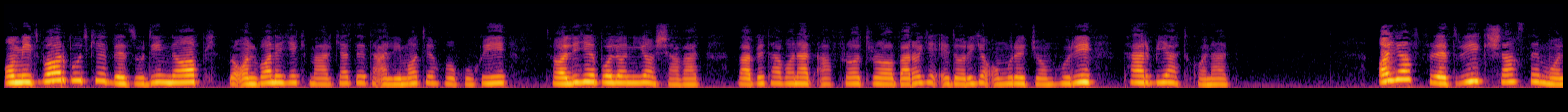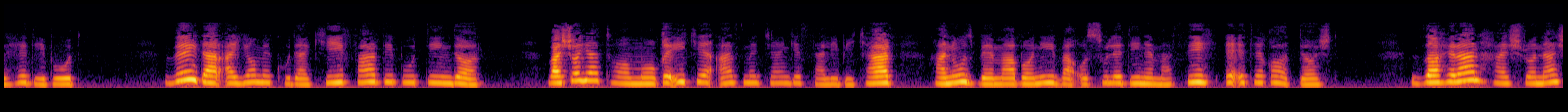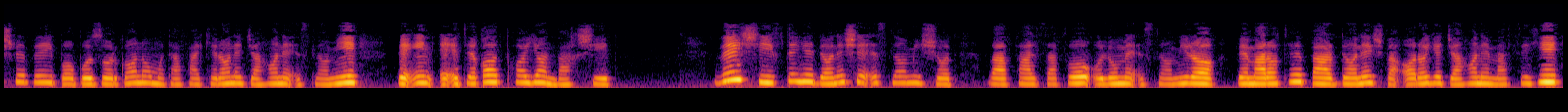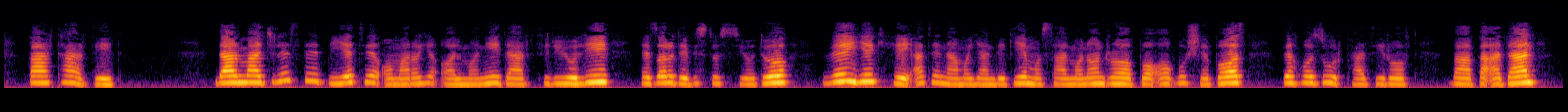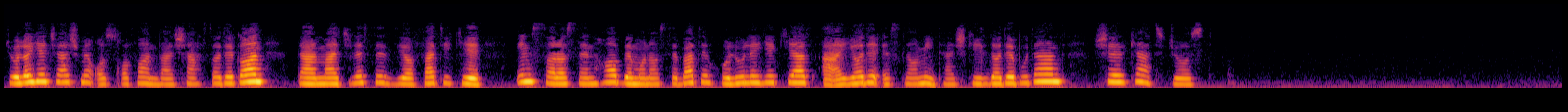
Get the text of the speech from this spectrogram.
امیدوار بود که به زودی ناپل به عنوان یک مرکز تعلیمات حقوقی تالی بولونیا شود و بتواند افراد را برای اداره امور جمهوری تربیت کند. آیا فردریک شخص ملحدی بود؟ وی در ایام کودکی فردی بود دیندار و شاید تا موقعی که عزم جنگ صلیبی کرد هنوز به مبانی و اصول دین مسیح اعتقاد داشت. ظاهرا حشر و نشر وی با بزرگان و متفکران جهان اسلامی به این اعتقاد پایان بخشید. وی شیفته دانش اسلامی شد و فلسفه و علوم اسلامی را به مراتب بر دانش و آرای جهان مسیحی برتر دید. در مجلس دیت عمرای آلمانی در فریولی 1232 وی یک هیئت نمایندگی مسلمانان را با آغوش باز به حضور پذیرفت و بعدا جلوی چشم اسقفان و شاهزادگان در مجلس زیافتی که این ساراسنها به مناسبت حلول یکی از اعیاد اسلامی تشکیل داده بودند شرکت جست.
